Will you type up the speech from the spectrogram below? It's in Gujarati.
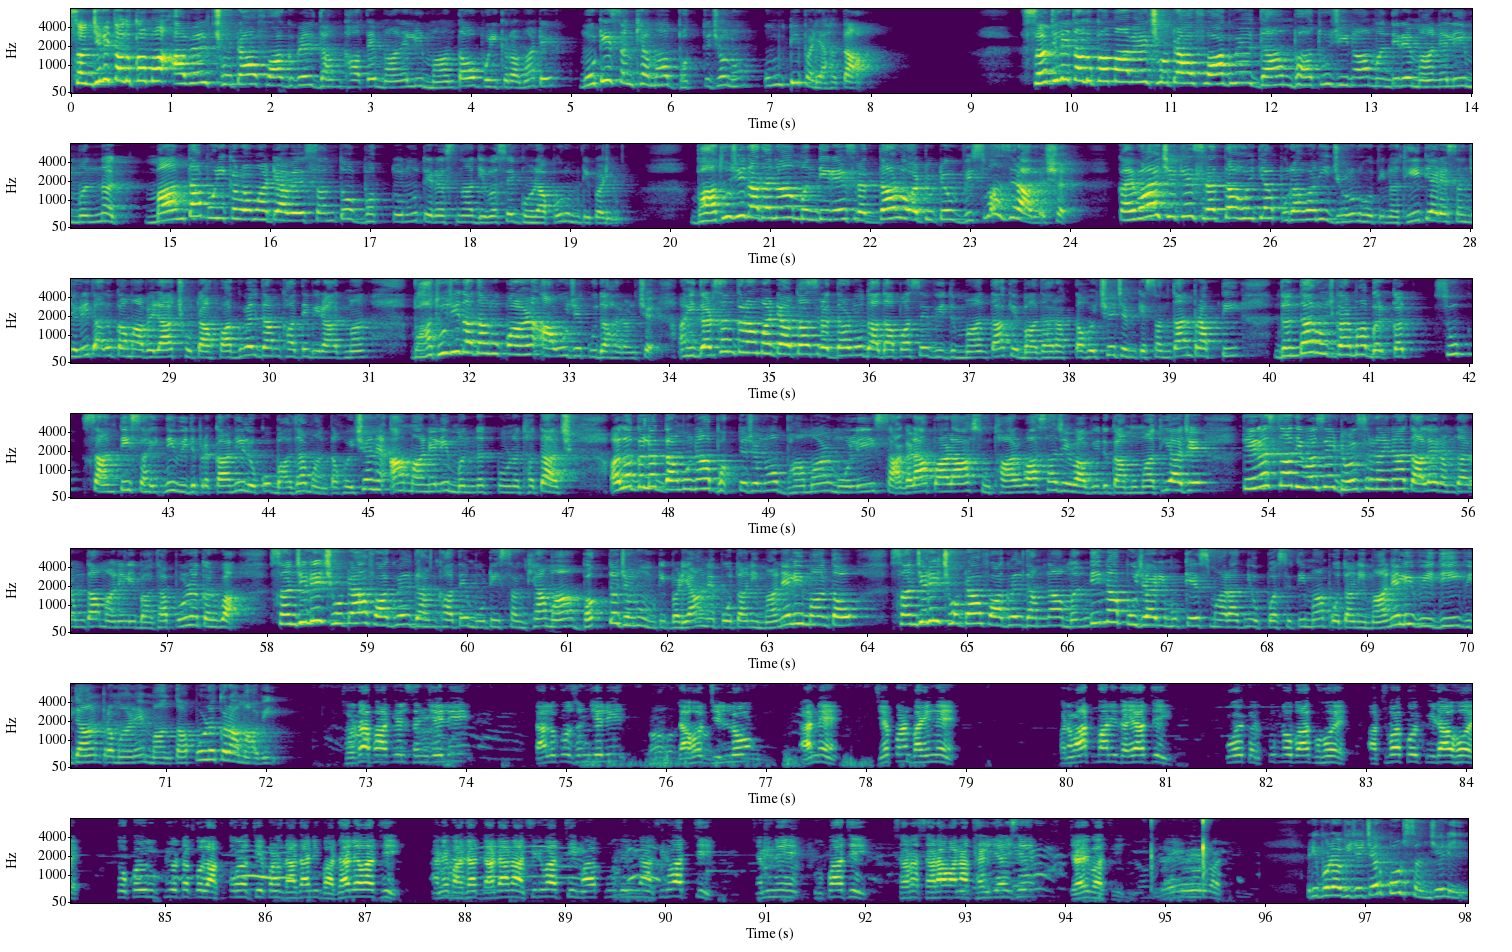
સંજેલી તાલુકામાં આવેલ છોટા ફાગવેલ ધામ ખાતે માનેલી માનતાઓ પૂરી કરવા માટે મોટી સંખ્યામાં ભક્તજનો ઉમટી પડ્યા હતા. સંજલી તાલુકામાં આવેલ છોટા ફાગવેલ ધામ ભાથુજીના મંદિરે માનેલી મન્નત માનતા પૂરી કરવા માટે આવેલ સંતો ભક્તોનું તેરસના દિવસે ઘોડાપુર ઉમટી પડ્યું. ભાથુજી દાદાના મંદિરે શ્રદ્ધાળુ અટૂટ્યો વિશ્વાસ ધરાવે છે. કહેવાય છે કે શ્રદ્ધા હોય ત્યાં પુરાવાની જરૂર હોતી નથી. ત્યારે સંજલી તાલુકામાં આવેલા છોટા ફાગવેલ ધામ ખાતે બિરાજમાન ભાથુજી દાદાનું પણ આવું જ એક ઉદાહરણ છે. અહીં દર્શન કરવા માટે આવતા શ્રદ્ધાળુઓ દાદા પાસે વિધ માનતા કે બાધા રાખતા હોય છે. જેમ કે સંતાન પ્રાપ્તિ, ધંધા રોજગારમાં બરકત સુખ, શાંતિ સહિતની વિવિધ પ્રકારની લોકો બાધા માનતા હોય છે અને આ માનેલી મન્નત પૂર્ણ થતાં જ અલગ અલગ ગામોના ભક્તજનો ભામણ મોલી, સાગડાપાડા, સુથારવાસા જેવા વિવિધ ગામોમાંથી આજે તેરસના દિવસે ઢોલ શરણાઈના તાલે રમતા રમતા માનેલી બાધા પૂર્ણ કરવા સંજેલી છોટા ફાગવેલ ધામ ખાતે મોટી સંખ્યામાં ભક્તજનો ઉમટી પડ્યા અને પોતાની માનેલી માનતાઓ સંજેલી છોટા ફાગવેલ ધામના મંદિરના પૂજારી મુકેશ મહારાજની ઉપસ્થિતિમાં પોતાની માનેલી વિધિ વિધાન પ્રમાણે માનતા પૂર્ણ કરવામાં આવી. છોટા ફાકેલ સંજેલી તાલુકો સંજેલી દાહોદ જિલ્લો અને જે પણ ભાઈને પરમાત્માની દયાથી કોઈ કરતૂતનો ભાગ હોય અથવા કોઈ પીડા હોય તો કોઈ રૂપિયો ટકો લાગતો નથી. પણ દાદાની બાધા લેવાથી અને બાધા દાદાના આશીર્વાદથી મહાત્મુદેવીના આશીર્વાદથી એમની કૃપાથી સરસ સરાવાના થઈ જાય છે. જય ભાથી રિપોર્ટર વિજય ચરપોટ સંજેલી.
